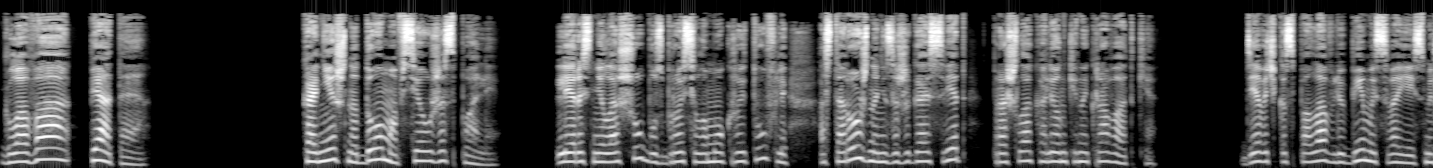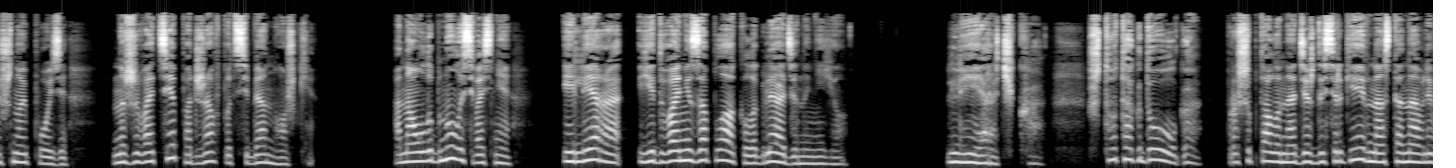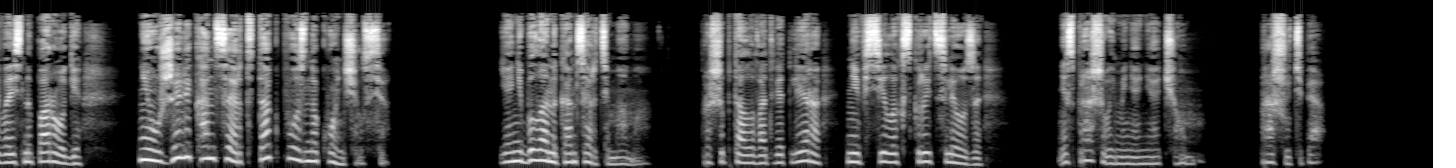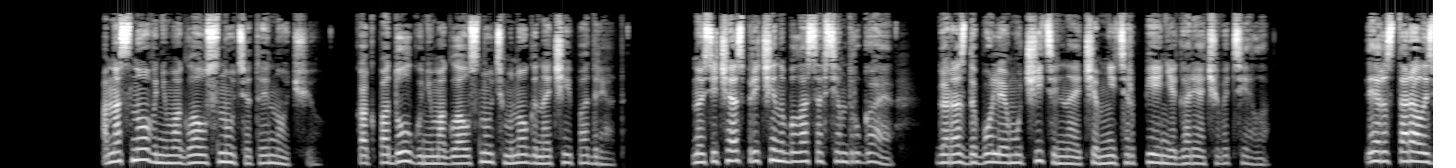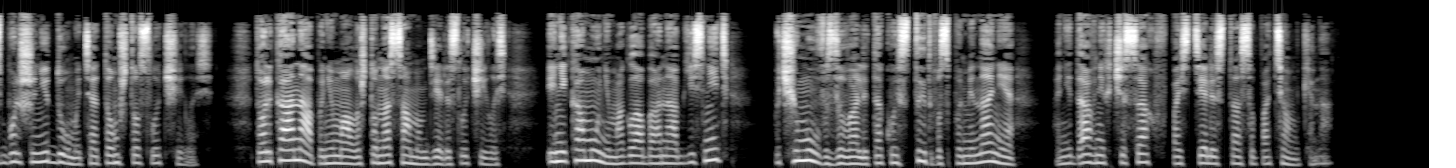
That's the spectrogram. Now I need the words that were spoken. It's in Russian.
Глава пятая. Конечно, дома все уже спали. Лера сняла шубу, сбросила мокрые туфли, осторожно, не зажигая свет, прошла к Алёнкиной кроватке. Девочка спала в любимой своей смешной позе, на животе поджав под себя ножки. Она улыбнулась во сне, и Лера едва не заплакала, глядя на неё. «Лерочка, что так долго?» — прошептала Надежда Сергеевна, останавливаясь на пороге — Неужели концерт так поздно кончился? Я не была на концерте, мама, прошептала в ответ Лера, не в силах скрыть слезы. Не спрашивай меня ни о чем. Прошу тебя. Она снова не могла уснуть этой ночью, как подолгу не могла уснуть много ночей подряд. Но сейчас причина была совсем другая, гораздо более мучительная, чем нетерпение горячего тела. Лера старалась больше не думать о том, что случилось. Только она понимала, что на самом деле случилось, и никому не могла бы она объяснить, почему вызывали такой стыд воспоминания о недавних часах в постели Стаса Потёмкина.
